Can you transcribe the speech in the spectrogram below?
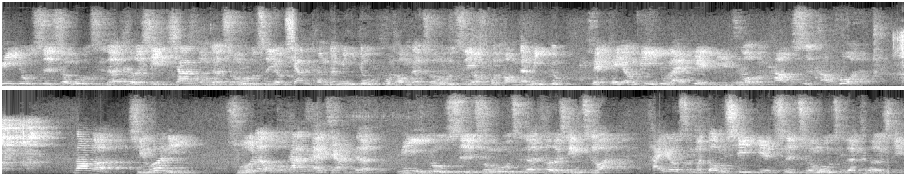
密度是纯物质的特性，相同的纯物质有相同的密度，不同的纯物质有不同的密度，所以可以用密度来辨别，这个我们考试考过的。那么，请问你除了我刚才讲的密度是纯物质的特性之外，还有什么东西也是纯物质的特性？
